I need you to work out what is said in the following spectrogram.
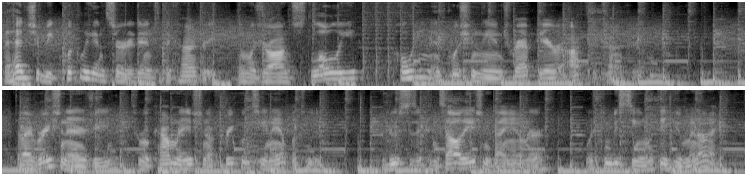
The head should be quickly inserted into the concrete and withdrawn slowly, pulling and pushing the entrapped air off the concrete. The vibration energy, through a combination of frequency and amplitude, produces a consolidation diameter which can be seen with the human eye.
